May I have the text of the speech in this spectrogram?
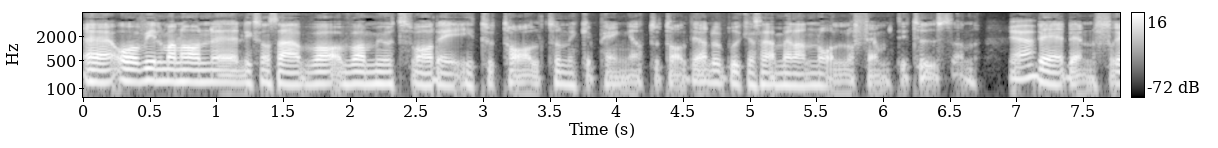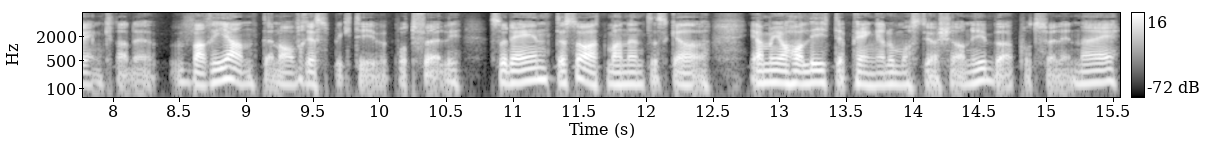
Eh, och vill man ha en, eh, liksom så här, vad, vad motsvarar det i totalt, hur mycket pengar totalt? Ja, då brukar jag säga mellan 0 och 50 000. Ja. Det är den förenklade varianten av respektive portfölj. Så det är inte så att man inte ska, ja men jag har lite pengar, då måste jag köra nybörjarportföljen. Nej,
